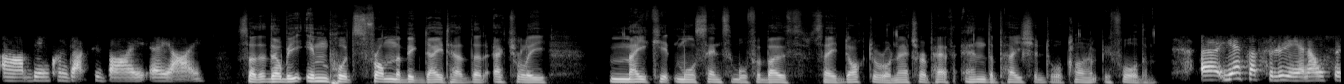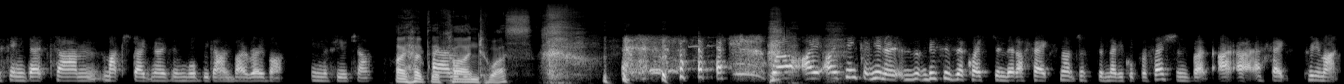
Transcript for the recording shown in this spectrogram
uh, being conducted by AI. So that there'll be inputs from the big data that actually make it more sensible for both, say, doctor or naturopath and the patient or client before them? Uh, yes, absolutely. And I also think that um, much diagnosing will be done by robots in the future. I hope they're um, kind to us. I, I, think, you know, this is a question that affects not just the medical profession, but uh, uh, affects pretty much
